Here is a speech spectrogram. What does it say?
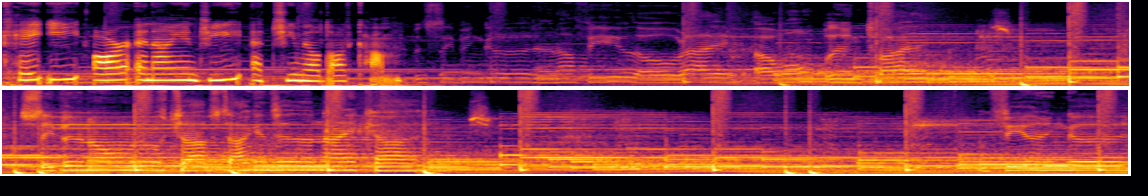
K E R N I N G at gmail.com. Sleeping on rooftops, talking to the night cars. I'm feeling good.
